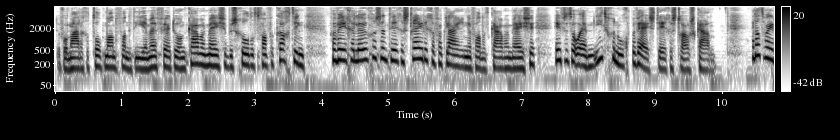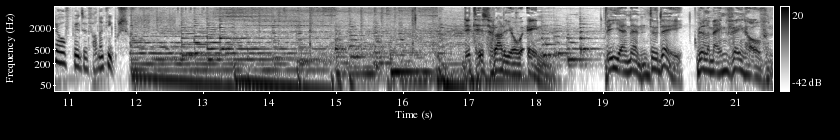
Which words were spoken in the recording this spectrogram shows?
De voormalige topman van het IMF werd door een kamermeisje beschuldigd van verkrachting. Vanwege leugens en tegenstrijdige verklaringen van het kamermeisje... heeft het OM niet genoeg bewijs tegen Strauss-Kaan. En dat waren de hoofdpunten van het nieuws. Dit is Radio 1. BNN Today. Willemijn Veenhoven.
